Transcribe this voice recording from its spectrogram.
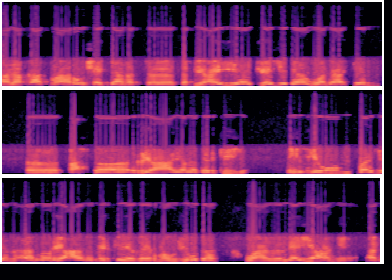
وعلاقات مع روسيا كانت طبيعية جيدة ولكن تحت الرعايه الامريكيه. اليوم بين أن الرعاية الأمريكية غير موجودة وهذا لا يعني أن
